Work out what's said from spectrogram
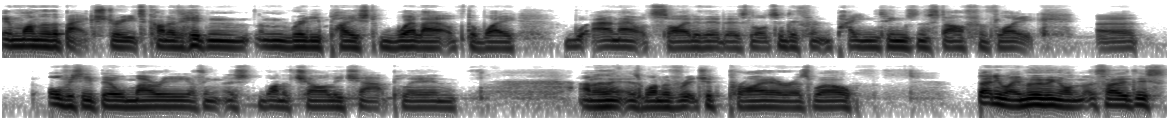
in one of the back streets, kind of hidden and really placed well out of the way. And outside of it, there's lots of different paintings and stuff of like uh, obviously Bill Murray. I think there's one of Charlie Chaplin, and I think there's one of Richard Pryor as well. But anyway, moving on. So this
